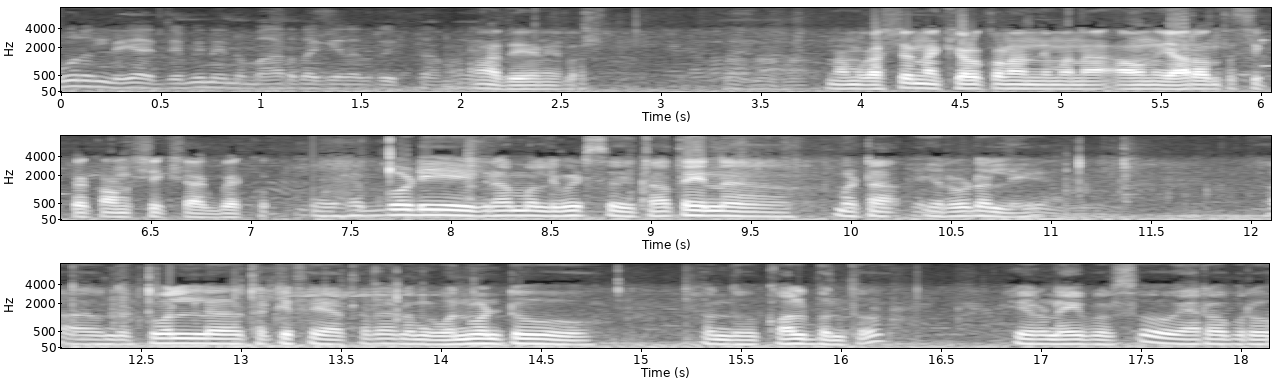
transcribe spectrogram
ಊರಲ್ಲಿ ಆ ಮಾರದಾಗ ಏನಾದ್ರು ಇತ್ತ ಅದೇನಿಲ್ಲ. ನಮ್ಗೆ ಅಷ್ಟೇ ನಾ ಕೇಳ್ಕೊಳ್ಳೋಣ ನಿಮ್ಮನ್ನ. ಅವನು ಯಾರು ಅಂತ ಸಿಕ್ಬೇಕು ಅವ್ನಿಗೆ ಶಿಕ್ಷೆ ಆಗಬೇಕು. ಹೆಬ್ಬೋಡಿ ಗ್ರಾಮ ಲಿಮಿಟ್ಸ್ ಈ ತಾತಯ್ಯನ ಮಠ ಈ ರೋಡಲ್ಲಿ ಆ, ಒಂದು ಟ್ವೆಲ್ ತರ್ಟಿ ಫೈವ್ ಆ ಥರ ನಮ್ಗೆ ಒನ್ ಒನ್ ಟು ಒಂದು ಕಾಲ್ ಬಂತು. ಇವರು ನೈಬರ್ಸು ಯಾರೊಬ್ಬರು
